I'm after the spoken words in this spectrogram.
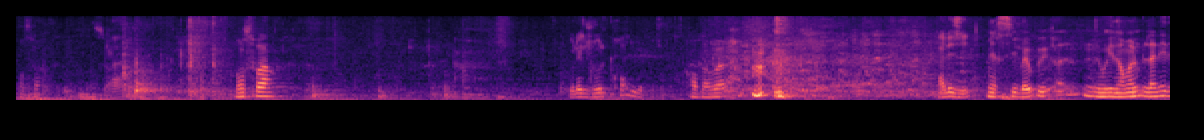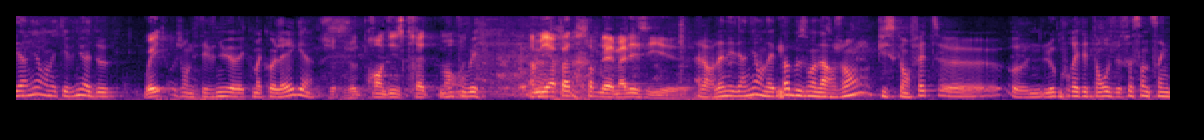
Bonsoir. Bonsoir. Vous voulez que je vous le prenne? Oh ben voilà. Allez-y. Merci. Bah oui, euh, oui, l'année dernière, on était venu à deux. Oui, J'en étais venu avec ma collègue. je, je le prends discrètement. Vous pouvez. Non, mais il n'y a pas de problème, allez-y. Alors l'année dernière, on n'avait pas besoin d'argent puisqu'en fait, euh, euh, le cours était en hausse de 65%.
